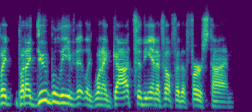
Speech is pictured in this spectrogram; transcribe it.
But but I do believe that like when I got to the NFL for the first time,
